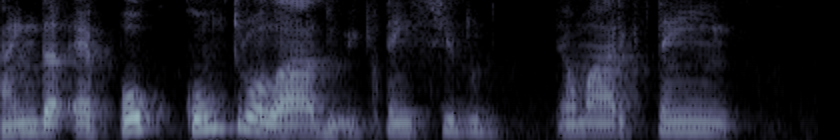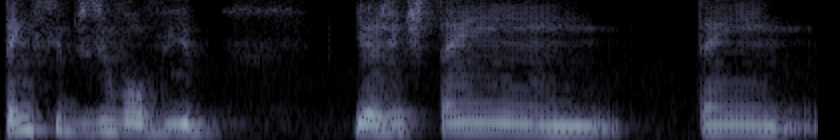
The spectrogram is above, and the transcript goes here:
ainda é pouco controlado e que tem sido é uma área que tem, tem sido desenvolvido e a gente tem tem,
